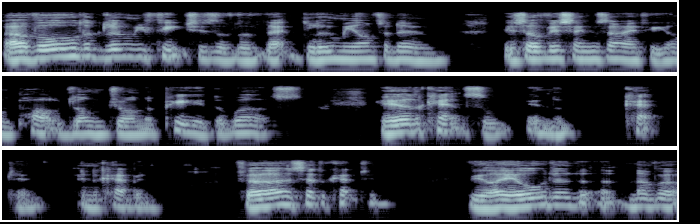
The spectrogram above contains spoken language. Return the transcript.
Of all the gloomy features of the, that gloomy afternoon, this obvious anxiety on part of Long John appeared the worst. He held a council in the captain in the cabin. Sir, said the captain, if you order another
